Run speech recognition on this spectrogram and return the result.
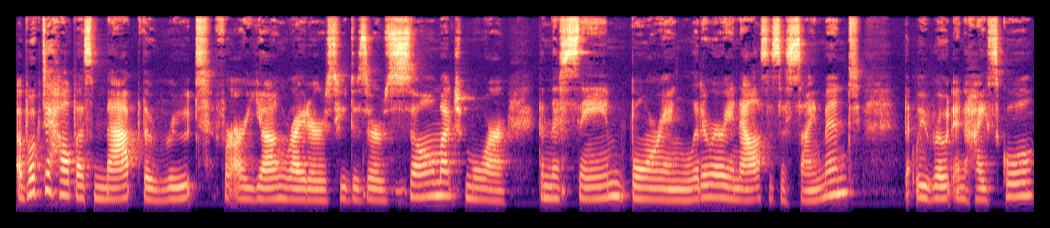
A book to help us map the route for our young writers who deserve so much more than the same boring literary analysis assignment that we wrote in high school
